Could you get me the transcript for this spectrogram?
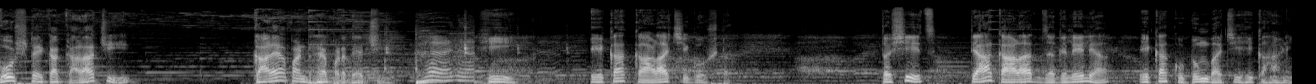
गोष्ट एका काळाची काळ्या पांढऱ्या पडद्याची. ही एका काळाची गोष्ट. तशीच त्या काळात जगलेल्या एका कुटुंबाची ही कहाणी.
